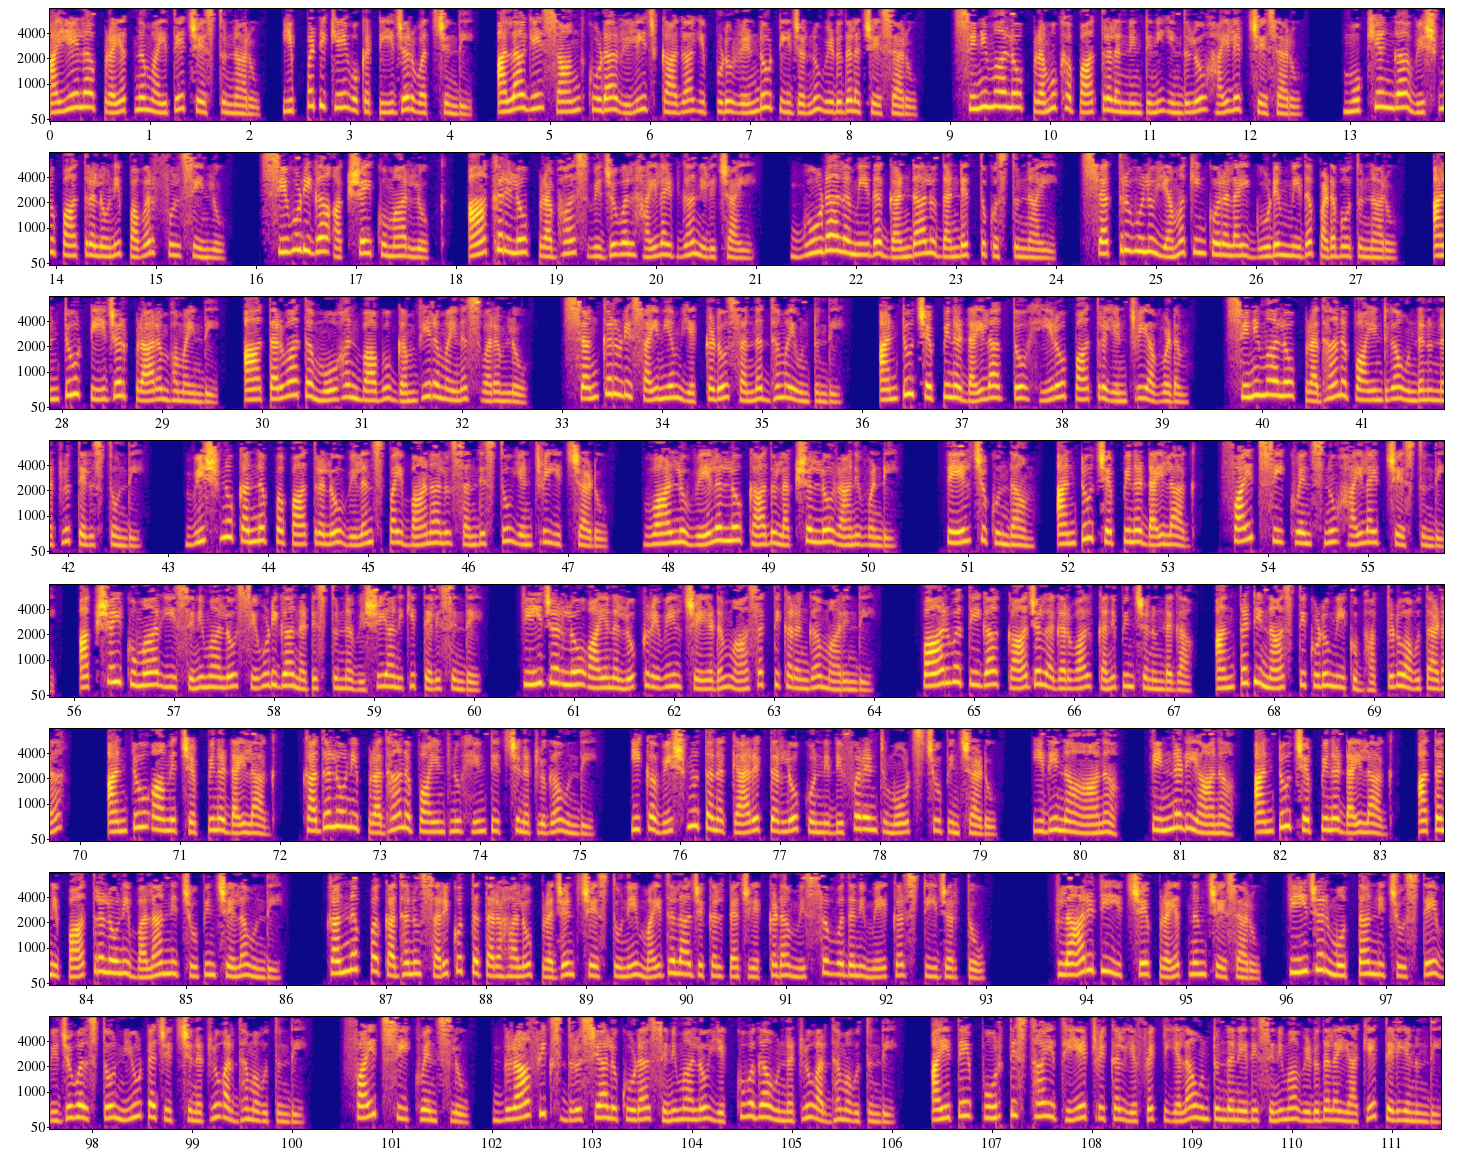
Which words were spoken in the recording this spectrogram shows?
అయ్యేలా ప్రయత్నం అయితే చేస్తున్నారు. ఇప్పటికే ఒక టీజర్ వచ్చింది. అలాగే సాంగ్ కూడా రిలీజ్ కాగా ఇప్పుడు రెండో టీజర్ను విడుదల చేశారు. సినిమాలో ప్రముఖ పాత్రలన్నింటినీ ఇందులో హైలైట్ చేశారు. ముఖ్యంగా విష్ణు పాత్రలోని పవర్ఫుల్ సీన్లు. శివుడిగా అక్షయ్ కుమార్ లుక్ ఆఖరిలో ప్రభాస్ విజువల్ హైలైట్గా నిలిచాయి. గూడాల మీద గండాలు దండెత్తుకొస్తున్నాయి. శత్రువులు యమకింకొరలై గూడెం మీద పడబోతున్నారు. అంటూ టీజర్ ప్రారంభమైంది. ఆ తర్వాత మోహన్ బాబు గంభీరమైన స్వరంలో శంకరుడి సైన్యం ఎక్కడో సన్నద్ధమై ఉంటుంది అంటూ చెప్పిన డైలాగ్తో హీరో పాత్ర ఎంట్రీ అవ్వడం సినిమాలో ప్రధాన పాయింట్గా ఉండనున్నట్లు తెలుస్తోంది. విష్ణు కన్నప్ప పాత్రలో విలన్స్పై బాణాలు సంధిస్తూ ఎంట్రీ ఇచ్చాడు. వాళ్ళు వేలల్లో కాదు లక్షల్లో రానివ్వండి. తేల్చుకుందాం అంటూ చెప్పిన డైలాగ్ ఫైట్ సీక్వెన్స్ను హైలైట్ చేస్తుంది. అక్షయ్ కుమార్ ఈ సినిమాలో శివుడిగా నటిస్తున్న విషయానికి తెలిసిందే. టీజర్లో ఆయన లుక్ రివీల్ చేయడం ఆసక్తికరంగా మారింది. పార్వతీగా కాజల్ అగర్వాల్ కనిపించనుండగా అంతటి నాస్తికుడు మీకు భక్తుడు అవుతాడా? అంటూ ఆమె చెప్పిన డైలాగ్ కథలోని ప్రధాన పాయింట్ను హింట్ ఇచ్చినట్లుగా ఉంది. ఇక విష్ణు తన క్యారెక్టర్లో కొన్ని డిఫరెంట్ మోడ్స్ చూపించాడు. ఇది నా ఆన తిన్నడి ఆన అంటూ చెప్పిన డైలాగ్ అతని పాత్రలోని బలాన్ని చూపించేలా ఉంది. కన్నప్ప కథను సరికొత్త తరహాలో ప్రజెంట్ చేస్తూనే మైథలాజికల్ టచ్ ఎక్కడా మిస్ అవ్వదని మేకర్స్ టీజర్తో క్లారిటీ ఇచ్చే ప్రయత్నం చేశారు. టీజర్ మొత్తాన్ని చూస్తే విజువల్స్తో న్యూ టచ్ ఇచ్చినట్లు అర్థమవుతుంది. ఫైట్ సీక్వెన్స్లు గ్రాఫిక్స్ దృశ్యాలు కూడా సినిమాలో ఎక్కువగా ఉన్నట్లు అర్థమవుతుంది. అయితే పూర్తిస్థాయి థియేట్రికల్ ఎఫెక్ట్ ఎలా ఉంటుందనేది సినిమా విడుదలయ్యాకే తెలియనుంది.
